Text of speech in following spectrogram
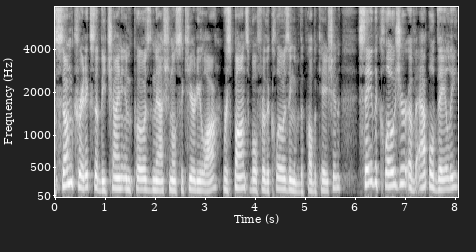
Some critics of the China imposed national security law, responsible for the closing of the publication, say the closure of Apple Daily,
